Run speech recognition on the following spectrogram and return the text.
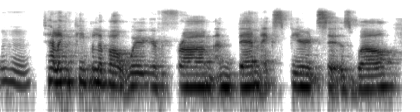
mm-hmm. telling people about where you're from and them experience it as well.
